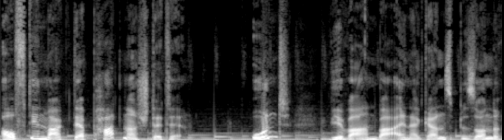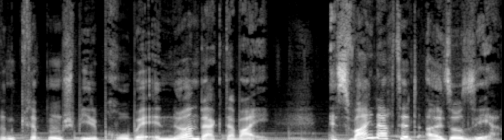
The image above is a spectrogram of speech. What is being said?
auf den Markt der Partnerstädte. Und wir waren bei einer ganz besonderen Krippenspielprobe in Nürnberg dabei. Es weihnachtet also sehr.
